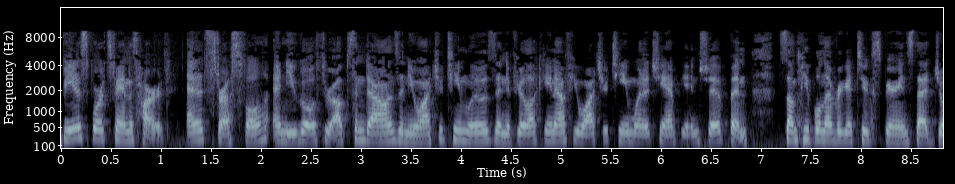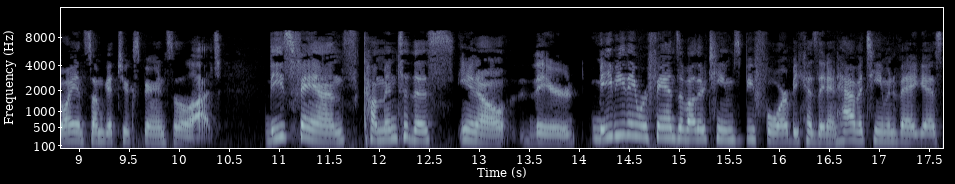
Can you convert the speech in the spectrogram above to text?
being a sports fan is hard and it's stressful and you go through ups and downs and you watch your team lose. And if you're lucky enough you watch your team win a championship. And some people never get to experience that joy and some get to experience it a lot these fans come into this, you know, they're maybe they were fans of other teams before because they didn't have a team in Vegas,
